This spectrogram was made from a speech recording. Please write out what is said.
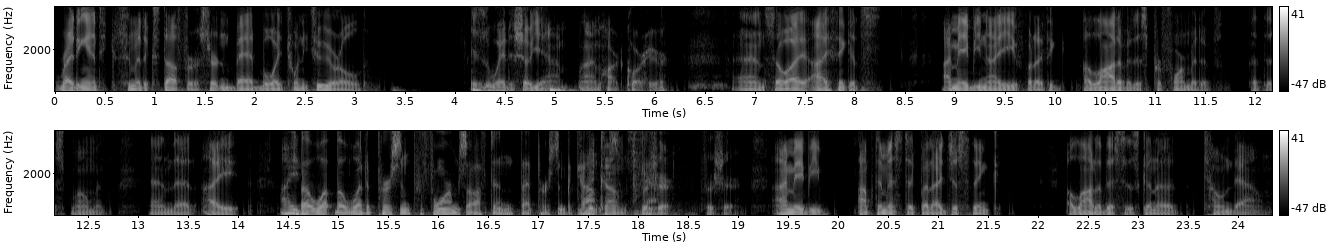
writing anti Semitic stuff for a certain bad boy 22 year old is a way to show, yeah, I'm, I'm hardcore here. And so I, I think it's, I may be naive, but I think a lot of it is performative at this moment, and that I, I. But what but what a person performs, often that person becomes. Becomes for yeah. sure, for sure. I may be optimistic, but I just think a lot of this is going to tone down.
